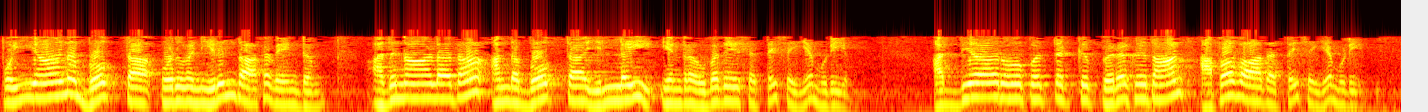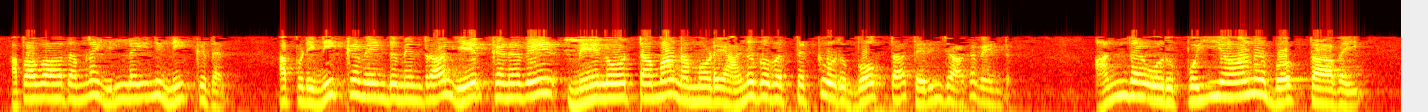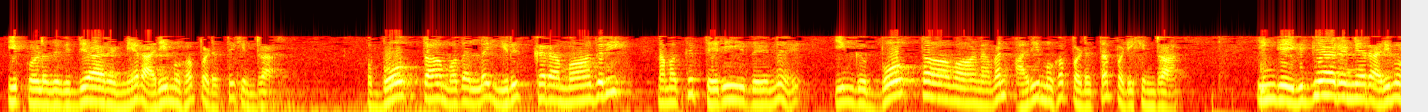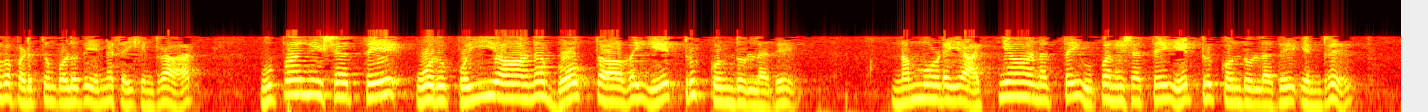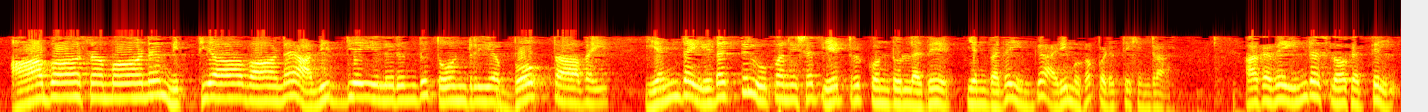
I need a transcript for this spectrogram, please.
பொய்யான போக்தா ஒருவன் இருந்தாக வேண்டும். அதனாலதான் அந்த போக்தா இல்லை என்ற உபதேசத்தை செய்ய முடியும். அத்தியாரோபத்திற்கு பிறகுதான் அபவாதத்தை செய்ய முடியும். அபவாதம்னா இல்லைன்னு நீக்குதல். அப்படி நீக்க வேண்டும் என்றால் ஏற்கனவே மேலோட்டமா நம்முடைய அனுபவத்திற்கு ஒரு போக்தா தெரிஞ்சாக வேண்டும். அந்த ஒரு பொய்யான போக்தாவை இப்பொழுது வித்யாரண்யர் அறிமுகப்படுத்துகின்றார். போக்தா முதல்ல இருக்கிற மாதிரி நமக்கு தெரியுதுன்னு இங்கு போக்தாவானவன் அறிமுகப்படுத்தப்படுகின்றான். இங்கு வித்யாரண்யர் அறிமுகப்படுத்தும் பொழுது என்ன செய்கின்றார்? உபனிஷத்தே ஒரு பொய்யான போக்தாவை ஏற்றுக்கொண்டுள்ளது. நம்முடைய அஜானத்தை உபனிஷத்தை ஏற்றுக்கொண்டுள்ளது என்று ஆபாசமான மித்யாவான அவித்யிலிருந்து தோன்றிய போக்தாவை எந்த இடத்தில் உபனிஷத் ஏற்றுக்கொண்டுள்ளது என்பதை இங்கு அறிமுகப்படுத்துகின்றார். ஆகவே இந்த ஸ்லோகத்தில்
